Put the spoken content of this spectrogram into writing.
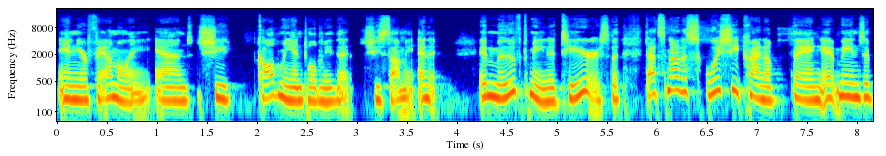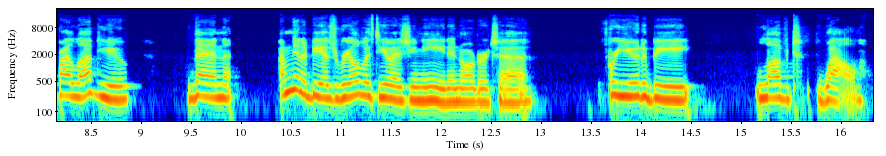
in your family? And she called me and told me that she saw me. And it, it moved me to tears. But that's not a squishy kind of thing. It means if I love you, then I'm going to be as real with you as you need in order to, for you to be loved well,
